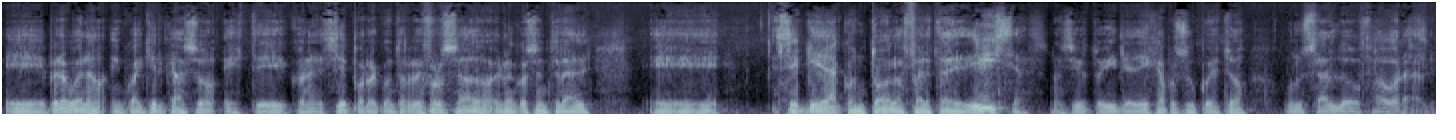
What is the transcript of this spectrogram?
Eh, pero bueno, en cualquier caso, este, con el cepo recontra reforzado, el Banco Central eh, se queda con toda la oferta de divisas, ¿no es cierto? Y le deja, por supuesto, un saldo favorable.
